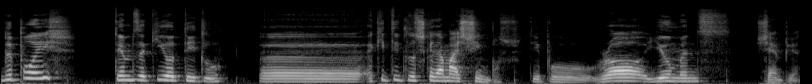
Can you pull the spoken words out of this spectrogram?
Depois temos aqui outro título Uh, aqui títulos se calhar mais simples, tipo Raw Humans Champion.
